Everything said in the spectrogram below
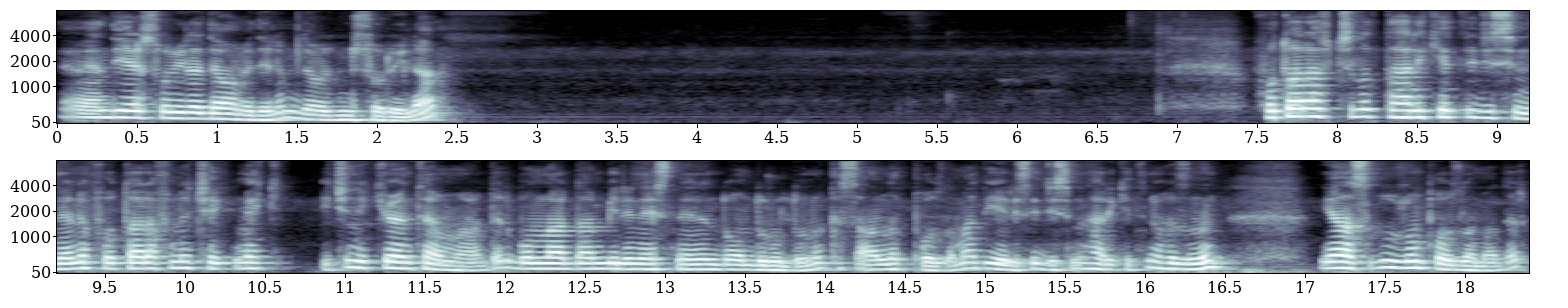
Hemen diğer soruyla devam edelim. Dördüncü soruyla. Fotoğrafçılıkta hareketli cisimlerin fotoğrafını çekmek için iki yöntem vardır. Bunlardan biri nesnenin dondurulduğunu, kısa anlık pozlama, diğeri ise cismin hareketinin hızının yansıdığı uzun pozlamadır.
